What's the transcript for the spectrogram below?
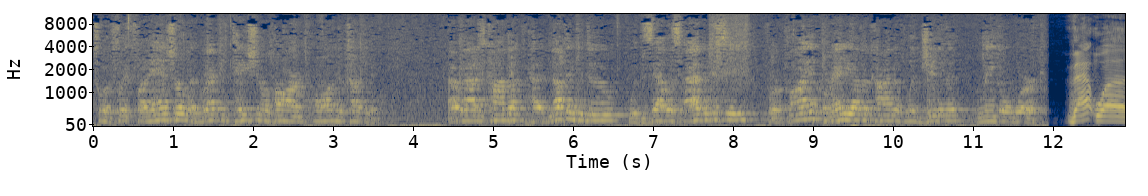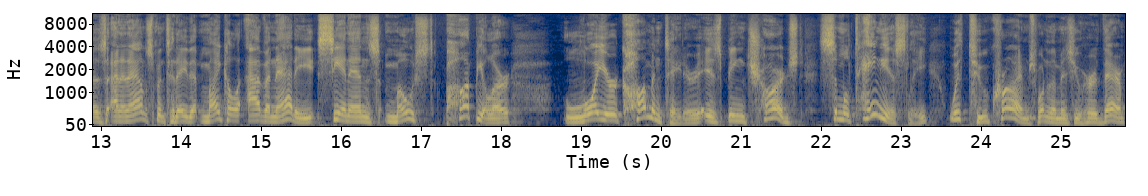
to inflict financial and reputational harm on the company. Avenatti's conduct had nothing to do with zealous advocacy for a client or any other kind of legitimate legal work. That was an announcement today that Michael Avenatti, CNN's most popular lawyer commentator, is being charged simultaneously with two crimes. One of them, as you heard there,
